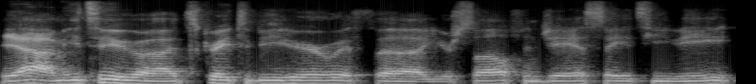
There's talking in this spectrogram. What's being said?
Yeah, me too. Uh, it's great to be here with uh, yourself and JSA TV.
